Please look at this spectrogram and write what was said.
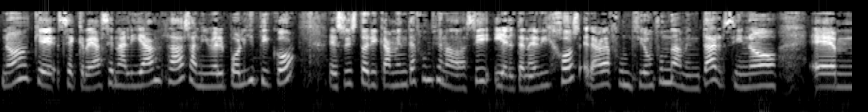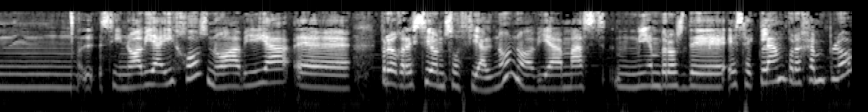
¿no? Que se creasen alianzas a nivel político. Eso históricamente ha funcionado así. Y el tener hijos era la función fundamental. Si no, em, si no había hijos, no había eh, progresión social, ¿no? No había más miembros de ese clan, por ejemplo,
